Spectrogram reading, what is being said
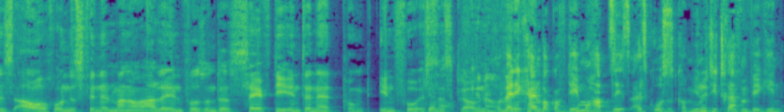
ist auch und es findet man auch alle Infos unter safetyinternet.info ist Genau. es, glaube Genau. ich. Und wenn ihr keinen Bock auf Demo habt, seht es als großes Community-Treffen. Wir gehen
